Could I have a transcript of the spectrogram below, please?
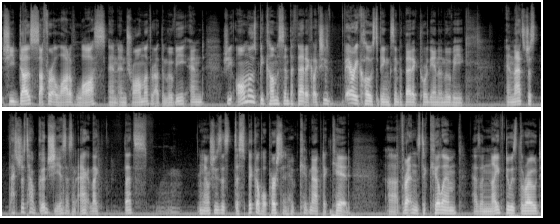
she does suffer a lot of loss and, and trauma throughout the movie, and she almost becomes sympathetic. Like she's very close to being sympathetic toward the end of the movie, and that's just that's just how good she is as an act. Like that's you know she's this despicable person who kidnapped a kid, uh, threatens to kill him, has a knife to his throat,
